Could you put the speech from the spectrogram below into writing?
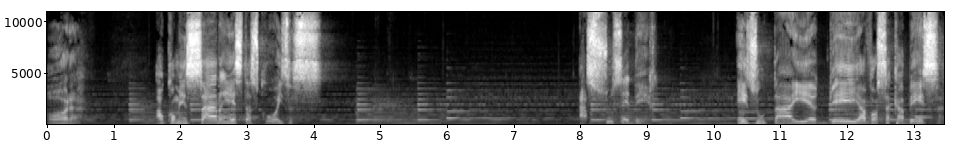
Ora, ao começarem estas coisas a suceder, exultai e erguei a vossa cabeça,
